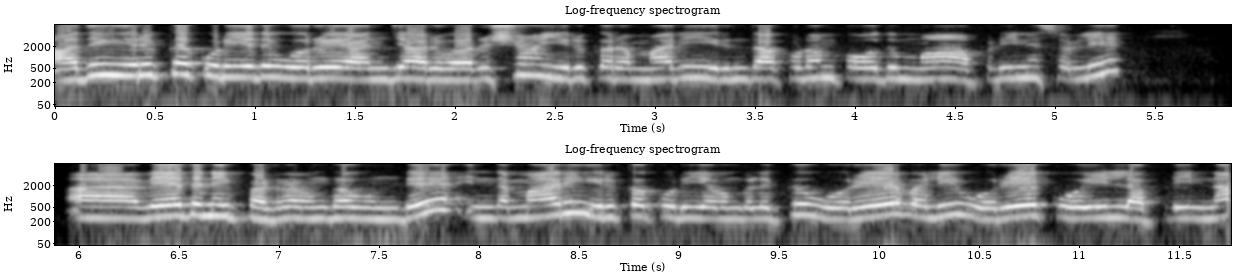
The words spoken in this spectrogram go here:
அது இருக்கக்கூடியது ஒரு அஞ்சாறு வருஷம் இருக்கிற மாதிரி இருந்தா கூட போதுமா அப்படின்னு சொல்லி வேதனைப்படுறவங்க உண்டு. இந்த மாதிரி இருக்கக்கூடியவங்களுக்கு ஒரே வழி ஒரே கோயில் அப்படின்னா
